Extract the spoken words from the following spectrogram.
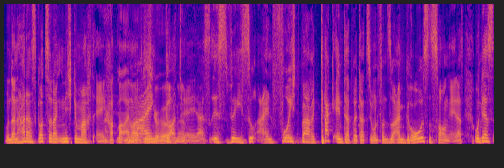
Und dann hat er es Gott sei Dank nicht gemacht, ey. Hat mal einer auf dich mein gehört, Gott, ne? ey, das ist wirklich so eine furchtbare Kackinterpretation von so einem großen Song, ey. Das, und das,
